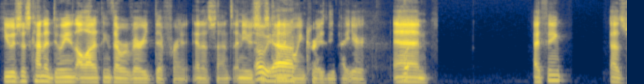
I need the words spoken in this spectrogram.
he was just kind of doing a lot of things that were very different in a sense and he was Oh just kind of going crazy that year. What And I think as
